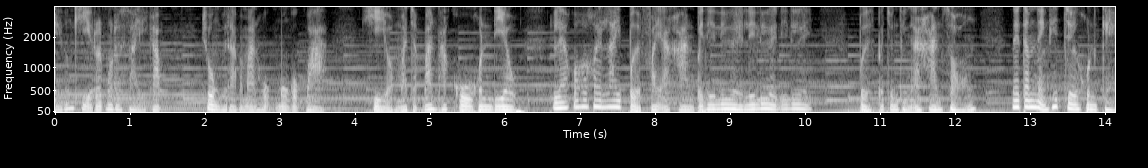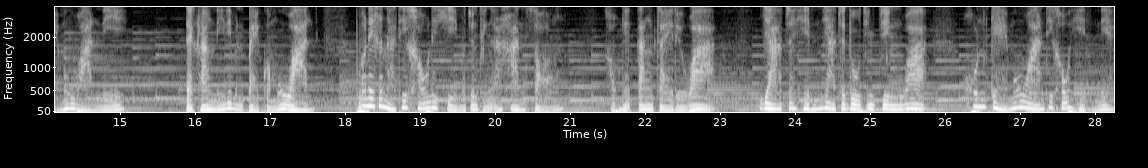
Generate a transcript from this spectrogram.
งต้องขี่รถมอเตอร์ไซค์ครับ ช่วงเวลาประมาณ6กโมงกว่าขี่ออกมาจากบ้านพักครูคนเดียว แล้วก็ค่อยๆ ไล่เปิดไฟอาคารไปเรื่อยๆเรื่อยๆเรื่อยๆ เปิดไปจนถึงอาคารสองในตำแหน่งที่เจอคนแก่เมื่อวานนี้ แต่ครั้งนี้เนี่ยมันแปลกกว่าเมื่อวานเราะในขณะที่เขาเนี่ยขี่มาจนถึงอาคารสองเขาเนี่ยตั้งใจเลยว่า อยากจะเห็นอยากจะดูจริง ๆว่า คนแก่เมื่อวานที่เขาเห็นเนี่ย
